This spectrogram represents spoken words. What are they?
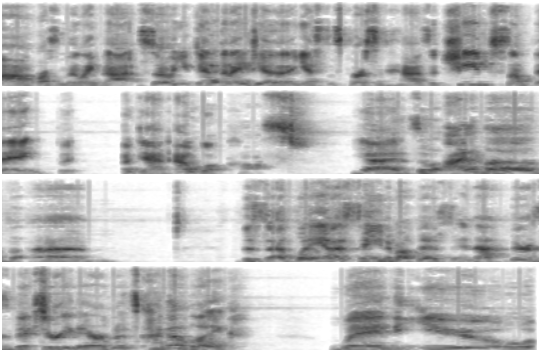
um, or something like that? So you get that idea that, yes, this person has achieved something, but again, at what cost? Yeah, so I love um, this what Anna's saying about this, and that there's victory there, but it's kind of like when you,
